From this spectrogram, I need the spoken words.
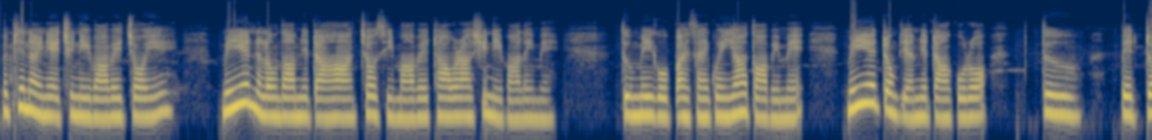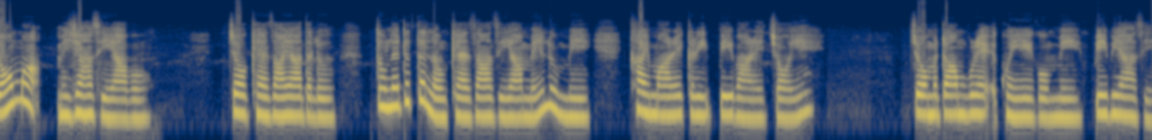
မဖြစ်နိုင်တဲ့အခြေအနေပါပဲကြော်ရဲ့မင်းရဲ့နှလုံးသားမေတ္တာဟာကြော်စီမှာပဲထာဝရရှိနေပါလိမ့်မယ်သူမိကိုပိုင်ဆိုင်ခွင့်ရသွားပေမဲ့ မင်းရဲ့တုံ့ပြန်မေတ္တာကိုတော့သူဘယ်တော့မှမရစေရဘူးကြော်ခံစားရတယ်လို့သူလည်းတစ်သက်လုံးခံစားစေရမယ်လို့မေးခိုင်မာတဲ့ကတိပေးပါတယ်ကြော်ရဲ့ကြော်မတောင်းမှုတဲ့အခွင့်အရေးကိုမေးပေးပါရစေ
